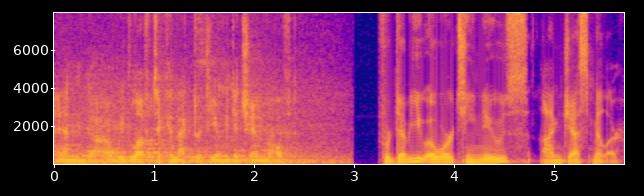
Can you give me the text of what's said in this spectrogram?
And uh, we'd love to connect with you and get you involved. For WORT News, I'm Jess Miller.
